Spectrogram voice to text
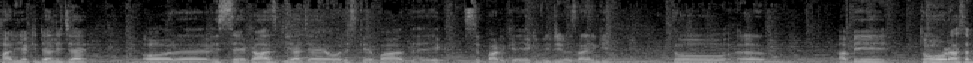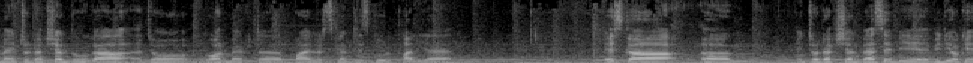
फालिया की डाली जाए और इससे आगाज़ किया जाए और इसके बाद एक से बढ़ के एक वीडियोज़ आएँगी। तो अभी थोड़ा सा मैं इंट्रोडक्शन दूँगा जो गवर्नमेंट पायलट सेकेंडरी स्कूल फालिया है। इसका इंट्रोडक्शन वैसे भी वीडियो के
